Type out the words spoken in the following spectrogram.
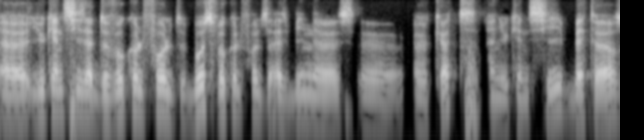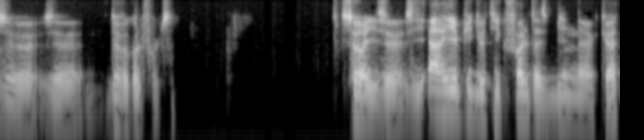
uh, you can see that the vocal fold, both vocal folds has been uh, uh, uh, cut, and you can see better the, the, the vocal folds. Sorry, the, the aryepiglottic fold has been uh, cut,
